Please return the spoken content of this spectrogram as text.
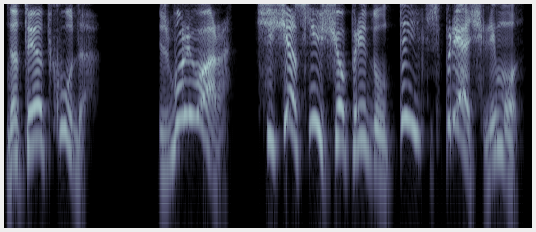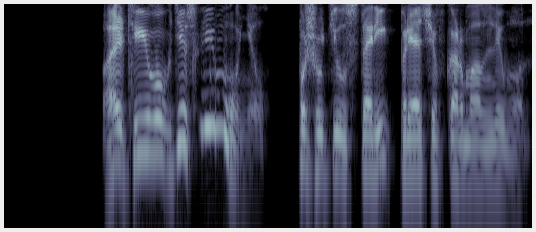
Да ты откуда? Из бульвара. Сейчас еще придут. Ты спрячь лимон. Аль ты его где слимонил? Пошутил старик, пряча в карман лимон.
